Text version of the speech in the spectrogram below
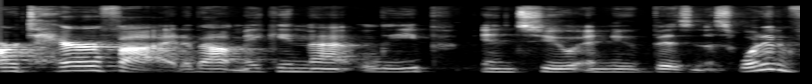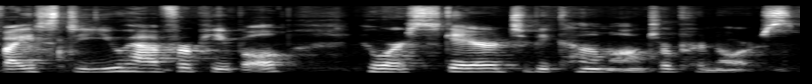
are terrified about making that leap into a new business. What advice do you have for people who are scared to become entrepreneurs?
